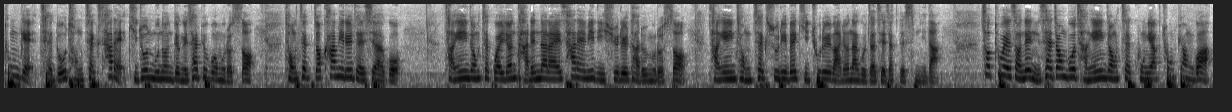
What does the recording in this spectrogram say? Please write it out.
통계, 제도, 정책 사례, 기존 문헌 등을 살펴봄으로써 정책적 함의를 제시하고 장애인 정책 관련 다른 나라의 사례 및 이슈를 다룸으로써 장애인 정책 수립의 기초를 마련하고자 제작됐습니다. 첫 호에서는 새 정부 장애인 정책 공약 총평과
